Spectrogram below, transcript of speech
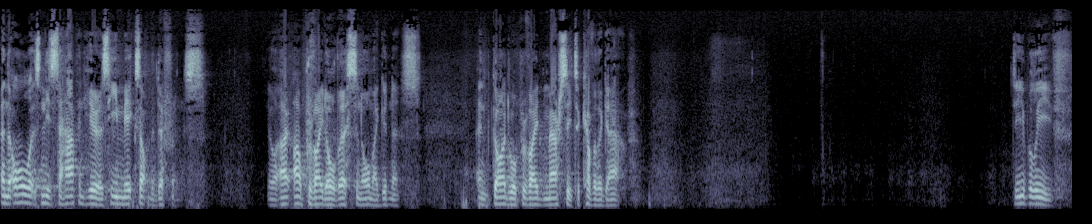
And all that needs to happen here is He makes up the difference. You know, I, will provide all this and all my goodness. And God will provide mercy to cover the gap. Do you believe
